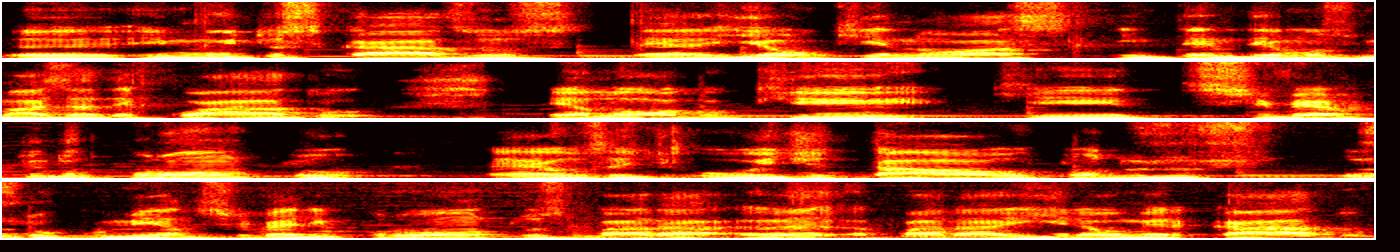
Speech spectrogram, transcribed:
é, em muitos casos, né, e é o que nós entendemos mais adequado, é logo que, que estiver tudo pronto né, o edital, todos os, os, documentos estiverem prontos para, para ir ao mercado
